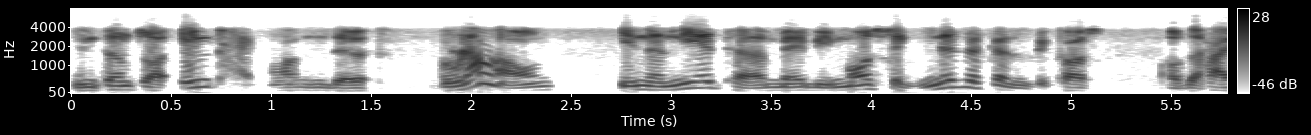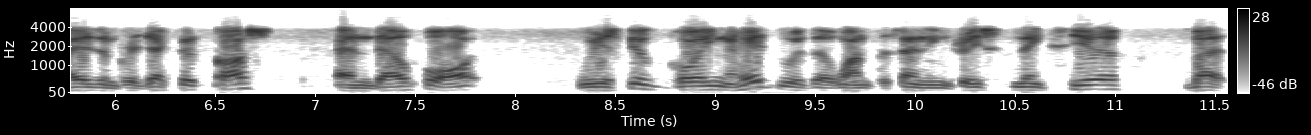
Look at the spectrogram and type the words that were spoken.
in terms of impact on the ground in the near term may be more significant because of the higher than projected cost and therefore we're still going ahead with the 1% increase next year, but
